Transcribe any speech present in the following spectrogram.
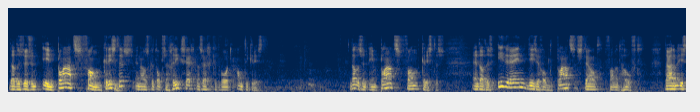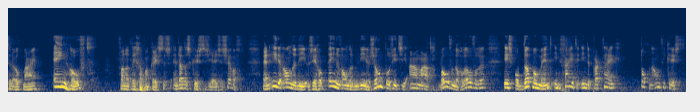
Dat is dus een in plaats van Christus. En als ik het op zijn Griek zeg, dan zeg ik het woord antichrist. Dat is een in plaats van Christus. En dat is iedereen die zich op de plaats stelt van het hoofd. Daarom is er ook maar één hoofd van het lichaam van Christus. En dat is Christus Jezus zelf. En ieder ander die zich op een of andere manier zo'n positie aanmatigt boven de gelovigen, is op dat moment in feite in de praktijk toch een antichrist.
